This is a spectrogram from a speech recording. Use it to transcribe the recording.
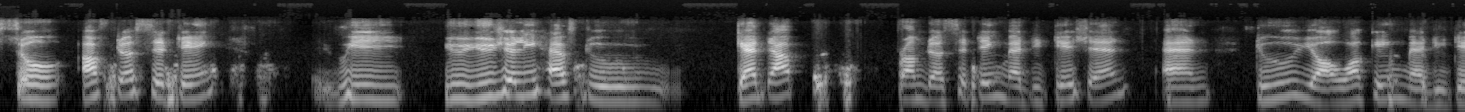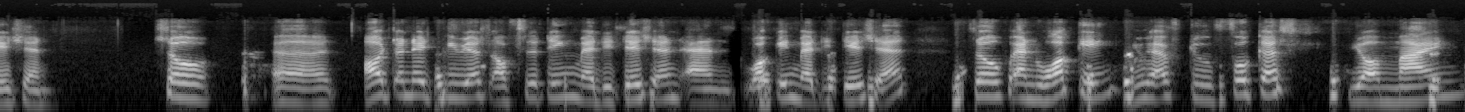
so after sitting we you usually have to get up from the sitting meditation and do your walking meditation so uh, alternate periods of sitting meditation and walking meditation so when walking you have to focus your mind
